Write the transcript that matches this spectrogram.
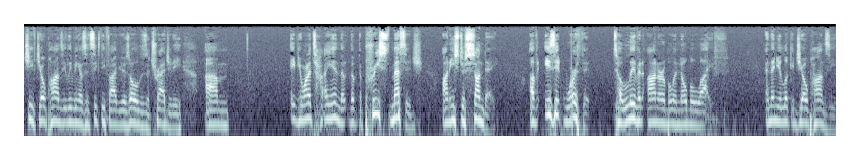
Chief Joe Ponzi leaving us at 65 years old is a tragedy. Um, if you want to tie in the, the, the priest's message on Easter Sunday of is it worth it to live an honorable and noble life? And then you look at Joe Ponzi,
